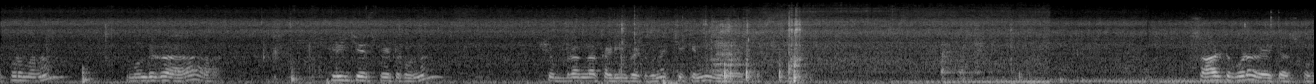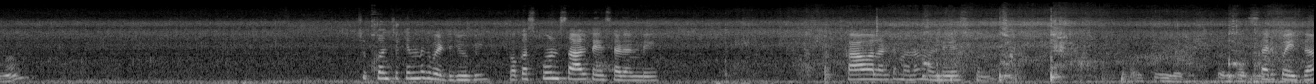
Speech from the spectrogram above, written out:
ఇప్పుడు మనం ముందుగా క్లీన్ చేసి పెట్టుకున్న శుభ్రంగా కడిగి పెట్టుకున్న చికెన్ సాల్ట్ కూడా వేసేసుకున్నాం చు- కొంచెం కిందకి పెట్టి చూపి ఒక స్పూన్ సాల్ట్ వేసాడండి. కావాలంటే మనం మళ్ళీ వేసుకుందాం. సరిపోయిద్దా?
